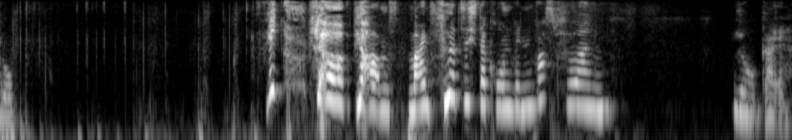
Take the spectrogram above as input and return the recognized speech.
Jo. Fliegt. Ja, wir haben's. Mein 40. Kronenwin. Was für ein. Jo, geil.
